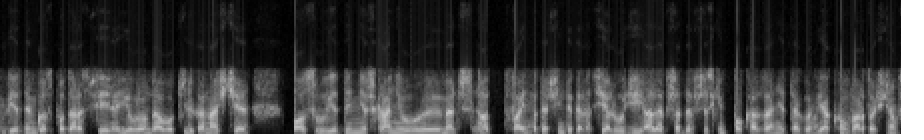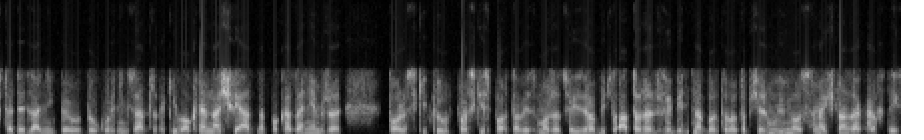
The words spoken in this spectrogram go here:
w jednym gospodarstwie i oglądało kilkanaście osób w jednym mieszkaniu y, mecz. No, fajna też integracja ludzi, ale przede wszystkim pokazanie tego, jaką wartością wtedy dla nich był, był Górnik Zabrze. Takim oknem na świat, no, pokazaniem, że polski klub, polski sportowiec może coś zrobić. A to rzecz wybitna, bo to, bo to przecież mówimy o samych Ślązakach. W tej,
